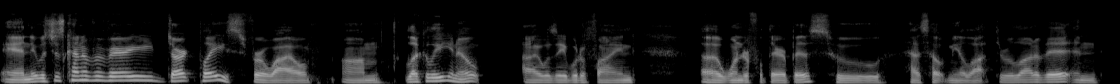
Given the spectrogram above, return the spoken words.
and it was just kind of a very dark place for a while. Um, luckily, you know, I was able to find a wonderful therapist who has helped me a lot through a lot of it and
